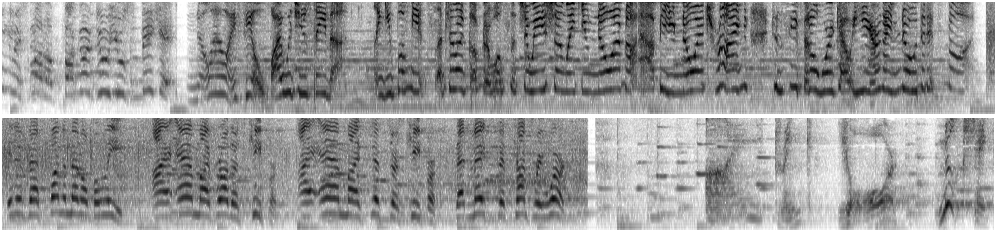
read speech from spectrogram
English, motherfucker, do you speak it? know how I feel. Why would you say that? Like, you put me in such an uncomfortable situation. Like, you know I'm not happy. You know I'm trying to see if it'll work out here, and I know that it's not. It is that fundamental belief I am my brother's keeper, I am my sister's keeper that makes this country work. I drink your milkshake.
